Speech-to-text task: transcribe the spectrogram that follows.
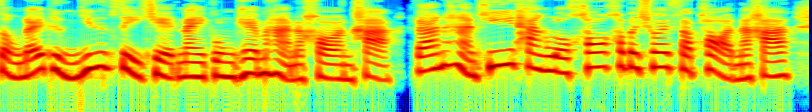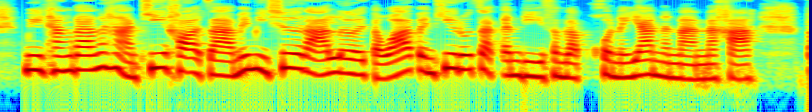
ส่งได้ถึง 24 เขตในกรุงเทพมหานครค่ะร้านอาหารที่ทาง Locall เข้าไปช่วย support นะคะ มีทั้งร้านอาหารที่เขาอาจจะไม่มีชื่อร้านเลย แต่ว่าเป็นที่รู้จักกันดีสำหรับคนในย่านนั้นๆนะคะ ไป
